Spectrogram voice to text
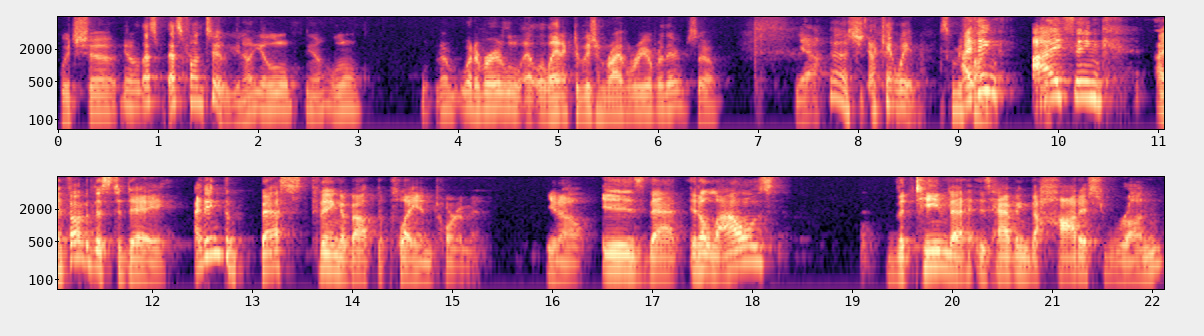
which uh, you know that's that's fun too. You know, you a little you know a little whatever a little Atlantic Division rivalry over there. So Yeah. yeah, I can't wait. It's gonna be. I Fun. think I think I thought of this today. I think the best thing about the play-in tournament, you know, is that it allows the team that is having the hottest run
